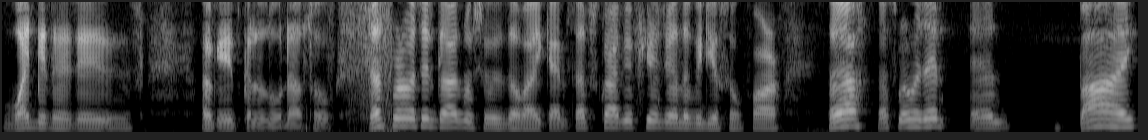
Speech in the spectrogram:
White base is okay. It's gonna load now. So that's pretty much it, guys. Make sure to like and subscribe if you enjoyed the video so far. So yeah, that's pretty much it, and bye.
